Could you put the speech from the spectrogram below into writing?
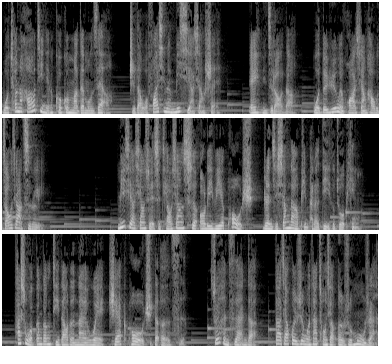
我穿了好几年的 Coco Mademoiselle，直到我发现了 Missia 香水。哎，你知道的。我对鸢尾花香毫无招架之力。米西亚香水是调香师 Olivia Porsche 任职香奈儿品牌的第一个作品。他是我刚刚提到的那一位 Jack Porsche 的儿子，所以很自然的，大家会认为他从小耳濡目染，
